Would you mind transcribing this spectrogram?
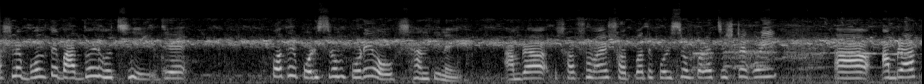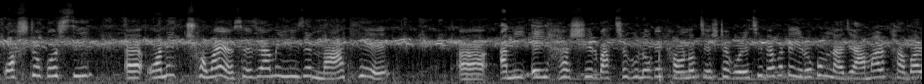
আসলে বলতে বাধ্যই হচ্ছি যে পথে পরিশ্রম করেও শান্তি নেই। আমরা সবসময় সৎ পথে পরিশ্রম করার চেষ্টা করি। আমরা কষ্ট করছি। অনেক সময় আছে যে আমি নিজে না খেয়ে আমি এই হাঁসের বাচ্চাগুলোকে খাওয়ানোর চেষ্টা করেছি। ব্যাপারটা এরকম না যে আমার খাবার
